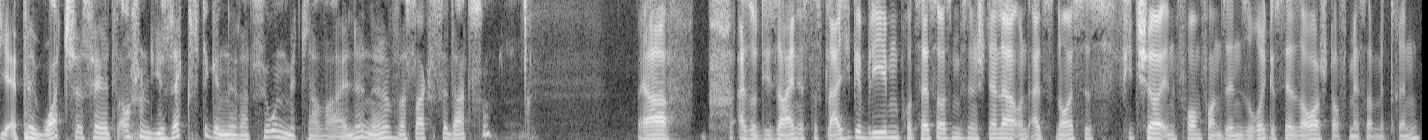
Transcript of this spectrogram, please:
Die Apple Watch ist ja jetzt auch schon die sechste Generation mittlerweile. Ne? Was sagst du dazu? Ja, also Design ist das gleiche geblieben, Prozessor ist ein bisschen schneller und als neuestes Feature in Form von Sensorik ist der Sauerstoffmesser mit drin.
